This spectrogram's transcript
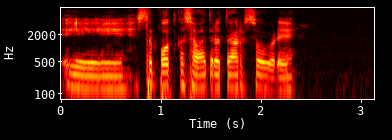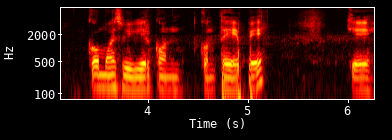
Eh, este podcast va a tratar sobre cómo es vivir con, con TEP, que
